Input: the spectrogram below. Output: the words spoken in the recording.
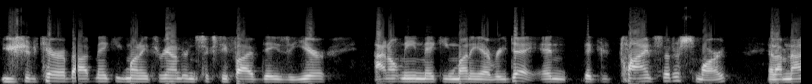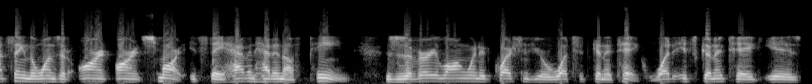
You should care about making money 365 days a year. I don't mean making money every day. And the clients that are smart, and I'm not saying the ones that aren't aren't smart, it's they haven't had enough pain. This is a very long-winded question to you. What's it going to take? What it's going to take is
